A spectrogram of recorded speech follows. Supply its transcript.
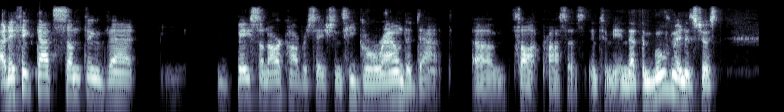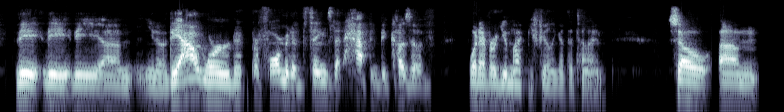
And i think that's something that based on our conversations he grounded that um, thought process into me and that the movement is just the the the um, you know the outward performative things that happen because of whatever you might be feeling at the time. So um,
